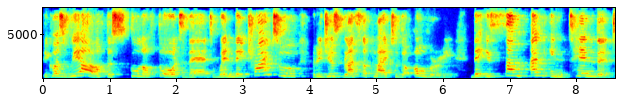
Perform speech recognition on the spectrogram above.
because we are of the school of thought that when they try to reduce blood supply to the ovary, there is some unintended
